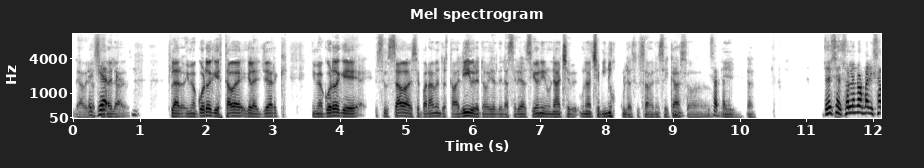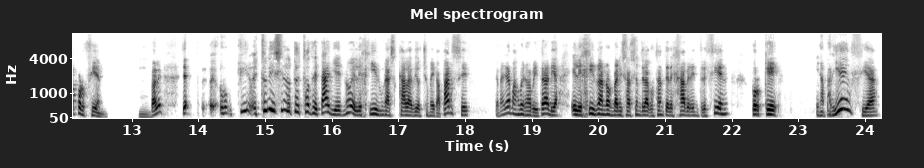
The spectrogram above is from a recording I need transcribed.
la velocidad de la... Claro, y me acuerdo que estaba el jerk, y me acuerdo que se usaba ese parámetro, estaba libre todavía el de la aceleración, y en un H, un H minúscula se usaba en ese caso. Exactamente. Entonces se suele normalizar por 100. Mm. ¿Vale? Eh, estoy diciendo todos estos detalles, ¿no? Elegir una escala de 8 megaparsecs, de manera más o menos arbitraria, elegir una normalización de la constante de Hubble entre 100, porque en apariencia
